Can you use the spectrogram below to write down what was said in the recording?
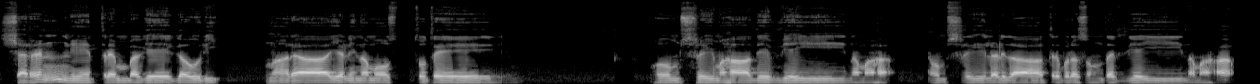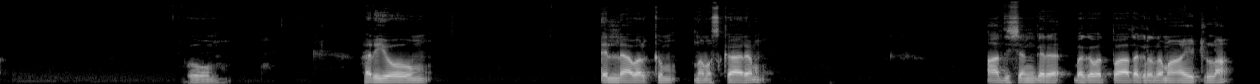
ശരണ്യേ ത്രംബകേ ഗൗരി നാരായണി നമോസ്തുതേ. ഓം ശ്രീ മഹാദേവ്യൈ നമ. ഓം ശ്രീ ലളിതാ ത്രിപുരസുന്ദര്യൈ നമ. ഓം ഹരി ഓം. എല്ലാവർക്കും നമസ്കാരം. ആദിശങ്കര ഭഗവത്പാദകൃതമായിട്ടുള്ള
